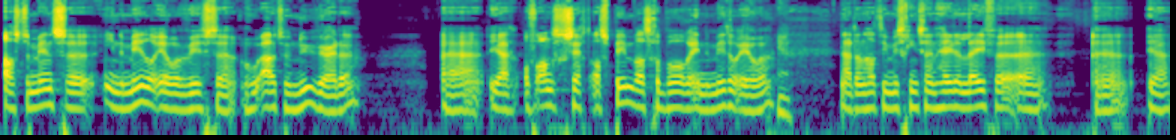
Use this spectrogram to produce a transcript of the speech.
als de mensen in de middeleeuwen wisten hoe oud we nu werden... eh, ja, of anders gezegd, als Pim was geboren in de middeleeuwen... Ja. Nou, dan had hij misschien zijn hele leven eh, eh, ja,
